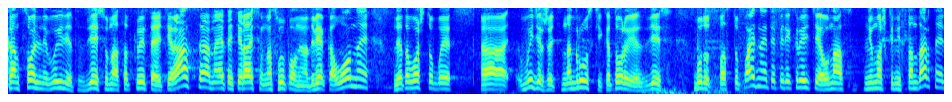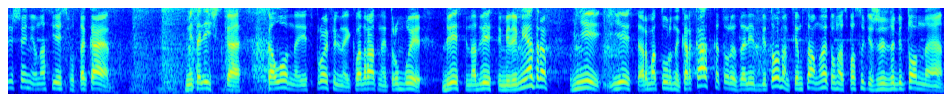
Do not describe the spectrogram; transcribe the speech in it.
консольный вылет. Здесь у нас открытая терраса. На этой террасе у нас выполнено две колонны для того, чтобы э, выдержать нагрузки, которые здесь будут поступать на это перекрытие. У нас немножко нестандартное решение. У нас есть вот такая металлическая колонна из профильной квадратной трубы 200 на 200 миллиметров. В ней есть арматурный каркас, который залит бетоном. Тем самым, ну, это у нас по сути железобетонная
